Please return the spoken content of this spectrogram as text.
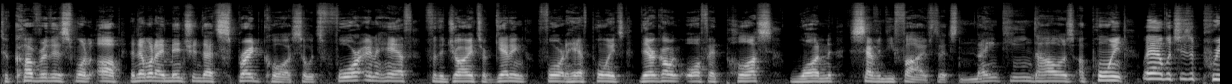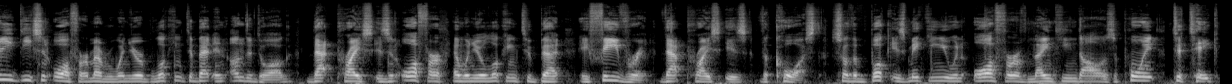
to cover this one up. And then when I mentioned that spread cost, so it's four and a half for the Giants are getting four and a half points. They're going off at plus 175. So that's $19 a point, well, which is a pretty decent offer. Remember, when you're looking to bet an underdog, that price is an offer. And when you're looking to bet a favorite, that price is the cost. So the book is making you an offer of $19 a point to take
